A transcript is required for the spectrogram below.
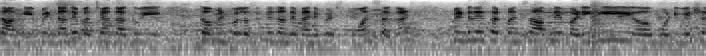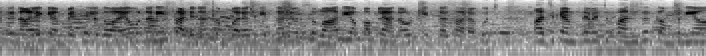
ਤਾਂ ਕਿ ਪਿੰਡਾਂ ਦੇ ਬੱਚਿਆਂ ਤੱਕ ਵੀ ਗਵਰਨਮੈਂਟ ਵੱਲੋਂ ਦਿੱਤੇ ਜਾਂਦੇ ਬੈਨੀਫਿਟਸ ਪਹੁੰਚ ਸਕਣ। ਪਿੰਡ ਦੇ ਸਰਪੰਚ ਸਾਹਿਬ ਨੇ ਬੜੀ ਹੀ ਮੋਟੀਵੇਸ਼ਨ ਦੇ ਨਾਲ ਇਹ ਕੈਂਪ ਇੱਥੇ ਲਗਵਾਇਆ। ਉਹਨਾਂ ਨੇ ਸਾਡੇ ਨਾਲ ਸੰਪਰਕ ਕੀਤਾ ਤੇ ਉਸ ਤੋਂ ਬਾਅਦ ਹੀ ਆਪਾਂ ਪਲਾਨ ਆਊਟ ਕੀਤਾ ਸਾਰਾ ਕੁਝ। ਅੱਜ ਕੈਂਪ ਦੇ ਵਿੱਚ ਪੰਜ ਕੰਪਨੀਆਂ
